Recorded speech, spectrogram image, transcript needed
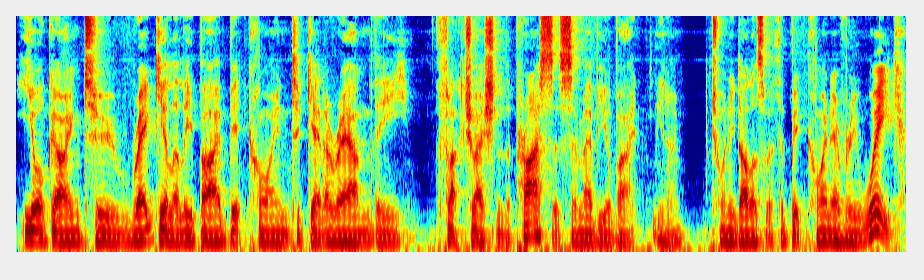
you're going to regularly buy Bitcoin to get around the fluctuation of the prices. So maybe you'll buy, you know, $20 worth of Bitcoin every week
